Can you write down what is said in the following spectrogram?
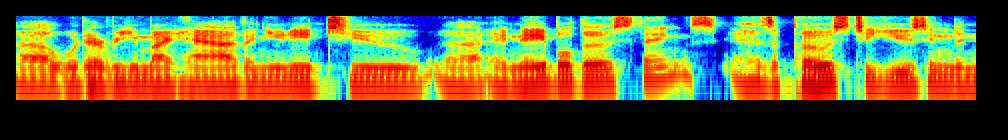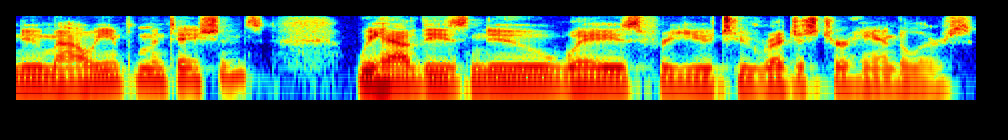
uh, whatever you might have, and you need to uh, enable those things as opposed to using the new Maui implementations. We have these new ways for you to register handlers.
